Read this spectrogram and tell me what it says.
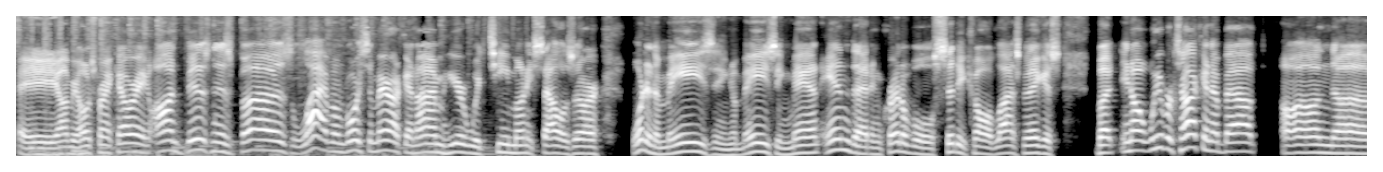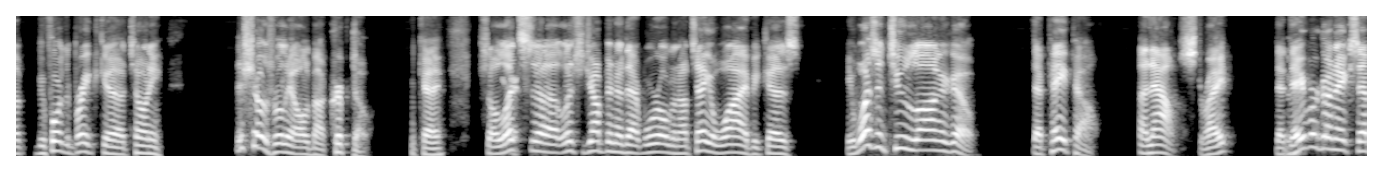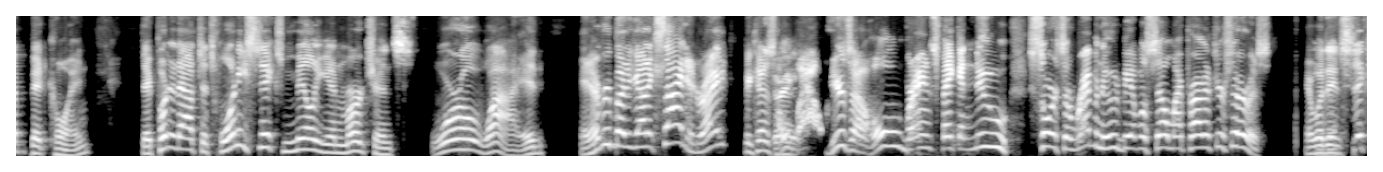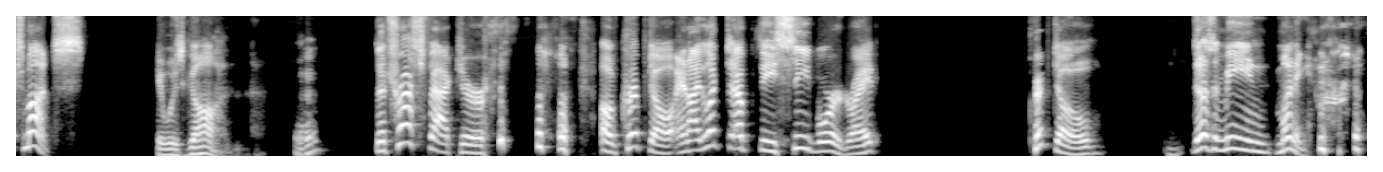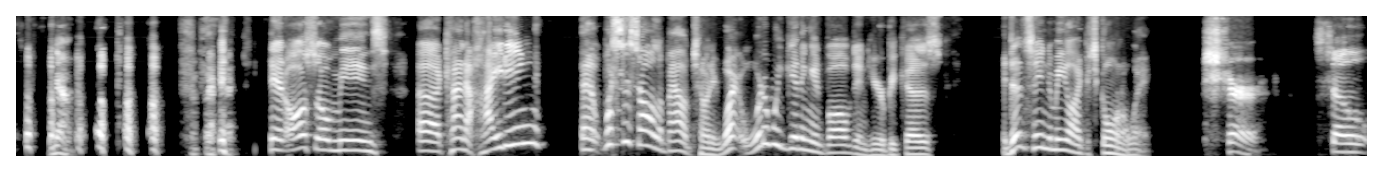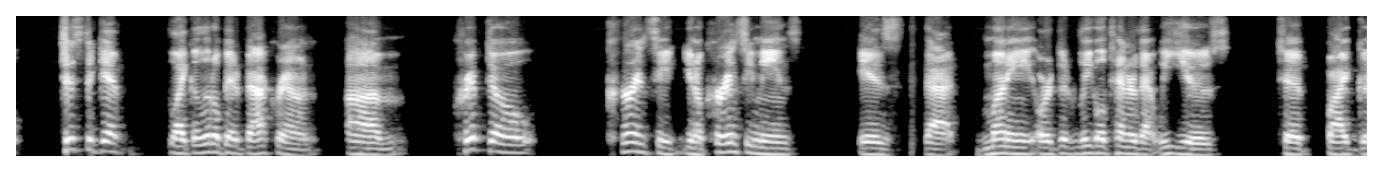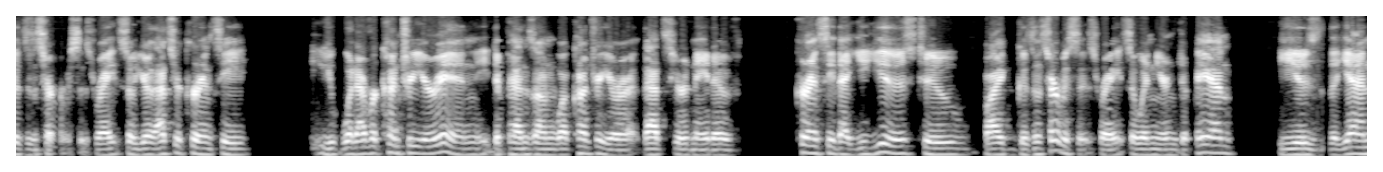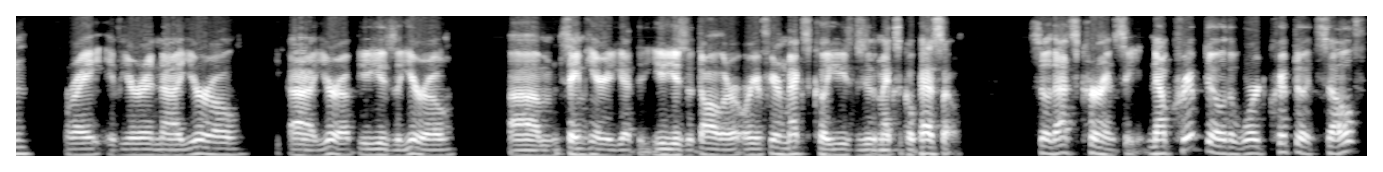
Hey, I'm your host, Frank Hellring on Business Buzz, live on Voice America, and I'm here with T Money Salazar. What an amazing, amazing man in that incredible city called Las Vegas. But, you know, we were talking about on uh, before the break, uh, Tony, this show is really all about crypto. Okay. So let's uh, let's jump into that world, and I'll tell you why, because it wasn't too long ago that PayPal announced, right, that they were going to accept Bitcoin they put it out to 26 million merchants worldwide, and everybody got excited, right? Because, oh, right. oh, wow, here's a whole brand spanking new source of revenue to be able to sell my product or service. And within mm-hmm. six months, it was gone. Mm-hmm. The trust factor of crypto, and I looked up the seed word, right? Crypto doesn't mean money. no. it, it also means uh, kind of hiding. Uh, what's this all about, Tony? What what are we getting involved in here? Because it doesn't seem to me like it's going away. Sure. So just to get like a little bit of background, um, crypto currency, you know, currency means is that money or the legal tender that we use to buy goods and services, right? So you're that's your currency you whatever country you're in it depends on what country you're that's your native currency that you use to buy goods and services right? So when you're in japan you use the yen right? If you're in uh, euro uh, europe you use the euro. Um, same here you get the, you use the dollar or if you're in mexico you use the mexico peso. So that's currency. Now crypto the word crypto itself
